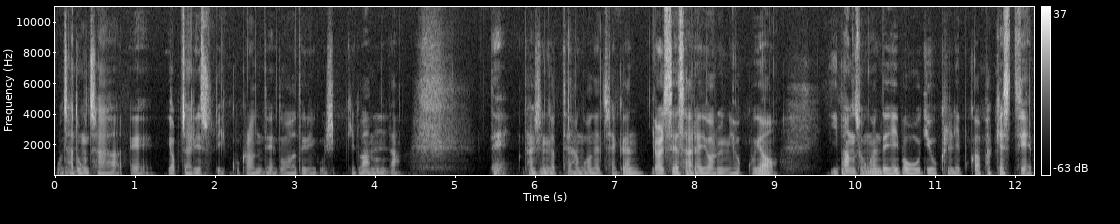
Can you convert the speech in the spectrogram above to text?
뭐 자동차의 옆자리일 수도 있고 그런데 놓아드리고 싶기도 합니다. 네, 당신 곁에 한 권의 책은 13살의 여름이었고요. 이 방송은 네이버 오디오 클립과 팟캐스트 앱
